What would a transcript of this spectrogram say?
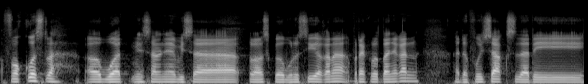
fokus lah eh, buat misalnya bisa lolos ke Bundesliga. Karena perekrutannya kan ada Fuchs dari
